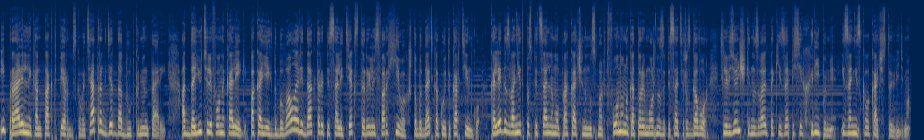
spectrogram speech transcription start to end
и правильный контакт Пермского театра, где дадут комментарий. Отдаю телефоны коллеги. Пока я их добывала, редакторы писали тексты, рылись в архивах, чтобы дать какую-то картинку. Коллега звонит по специальному прокачанному смартфону, на который можно записать разговор. Телевизионщики называют такие записи хрипами, из-за низкого качества, видимо.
